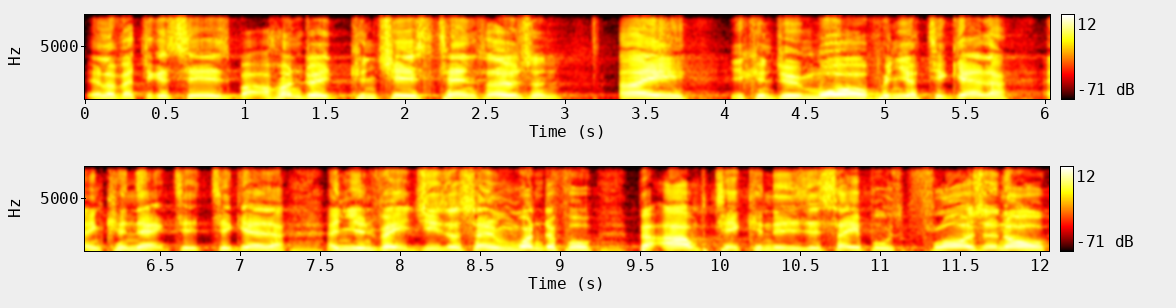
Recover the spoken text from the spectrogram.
Leviticus says, but a hundred can chase ten thousand. I you can do more when you're together and connected together. And you invite Jesus in, wonderful. But I'm taking the disciples, flaws and all,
